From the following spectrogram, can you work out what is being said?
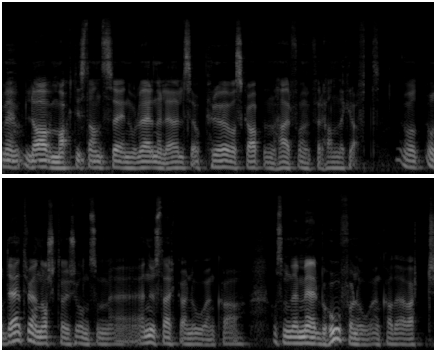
Med lav maktdistanse, involverende ledelse, og prøve å skape denne form for handlekraft. Og, og, det tror jeg er norsk tradisjon som er enda sterkere nå enn hva, og som det er mer behov for nå enn hva det har vært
